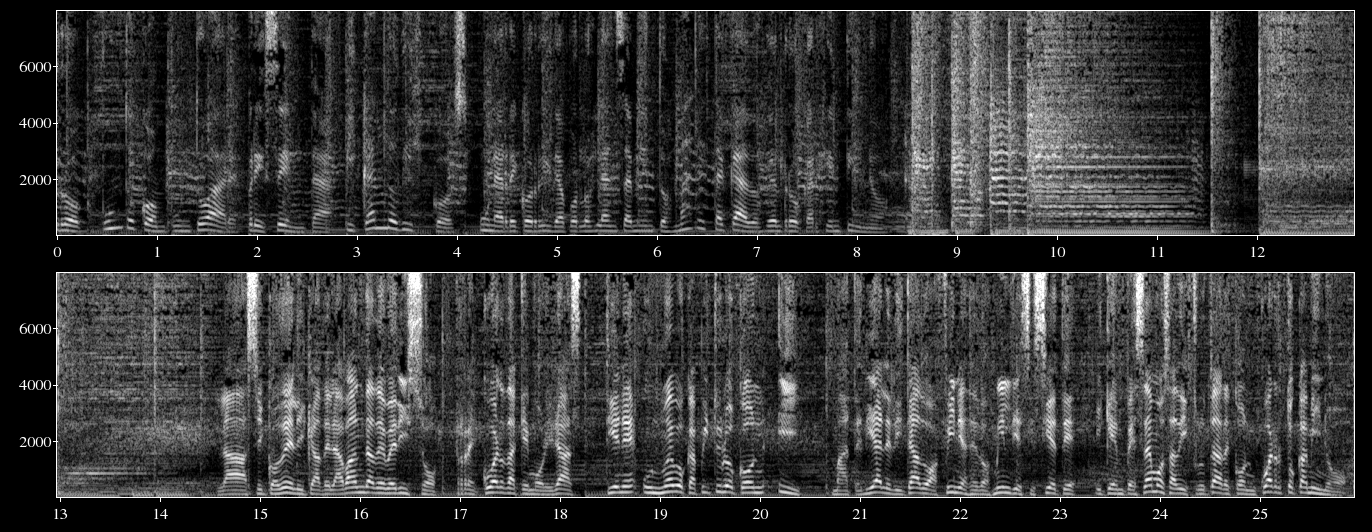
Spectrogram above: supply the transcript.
rock.com.ar presenta Picando Discos, una recorrida por los lanzamientos más destacados del rock argentino. La psicodélica de la banda de Berizo, Recuerda que morirás, tiene un nuevo capítulo con I, material editado a fines de 2017 y que empezamos a disfrutar con Cuarto Camino.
